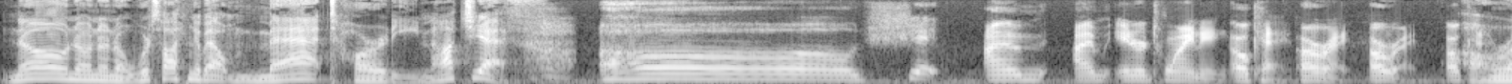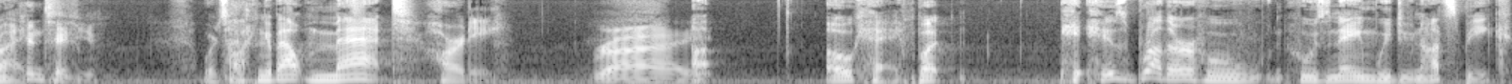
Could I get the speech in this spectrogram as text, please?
No, no, no, no. We're talking about Matt Hardy, not Jeff. Oh shit! I'm I'm intertwining. Okay, all right, all right, okay. All right. Continue. We're talking about Matt Hardy. Right. Uh, okay, but his brother, who whose name we do not speak,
